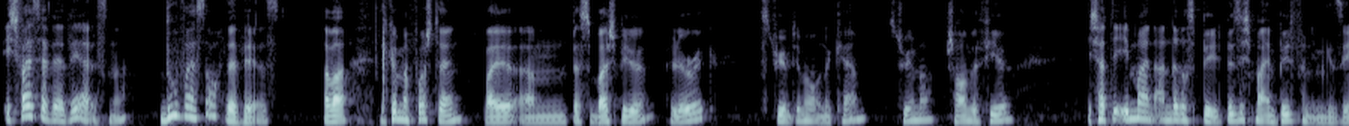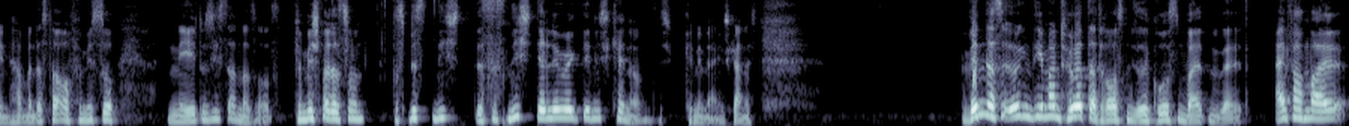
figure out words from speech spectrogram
ich weiß ja, wer wer ist, ne? Du weißt auch, wer wer ist. Aber ich könnte mir vorstellen, weil, ähm, beste Beispiel, Lyric streamt immer ohne Cam, Streamer, schauen wir viel. Ich hatte immer ein anderes Bild, bis ich mal ein Bild von ihm gesehen habe. Und das war auch für mich so, nee, du siehst anders aus. Für mich war das so das bist nicht, das ist nicht der Lyric, den ich kenne. Ich kenne ihn eigentlich gar nicht. wenn das irgendjemand hört da draußen in dieser großen, weiten Welt, einfach mal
